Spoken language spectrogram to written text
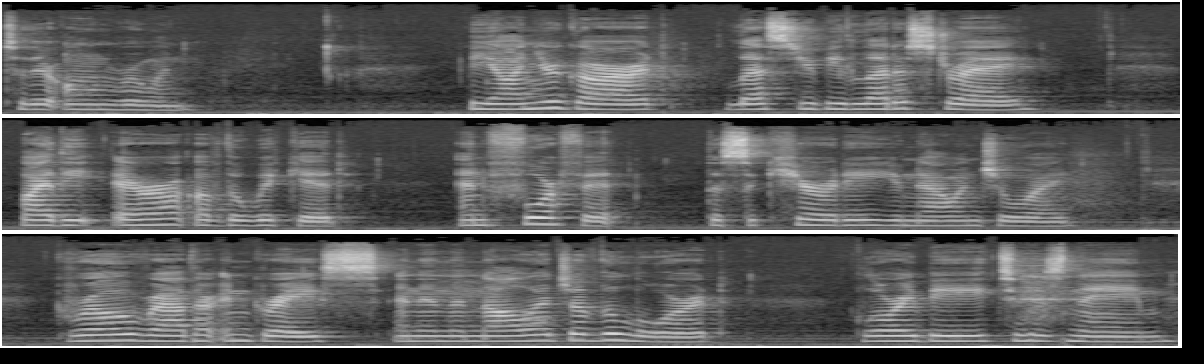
to their own ruin. Be on your guard, lest you be led astray by the error of the wicked and forfeit the security you now enjoy. Grow rather in grace and in the knowledge of the Lord. Glory be to his name,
